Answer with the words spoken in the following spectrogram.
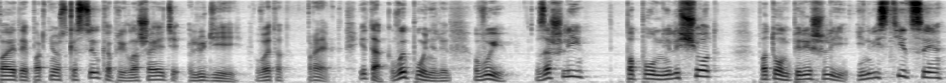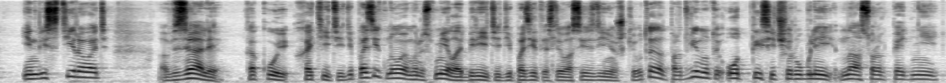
по этой партнерской ссылке приглашаете людей в этот проект. Итак, вы поняли, вы зашли, пополнили счет, потом перешли инвестиции, инвестировать, взяли какой хотите депозит, но я говорю, смело берите депозит, если у вас есть денежки. Вот этот продвинутый от 1000 рублей на 45 дней.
